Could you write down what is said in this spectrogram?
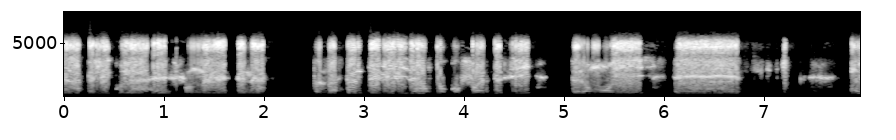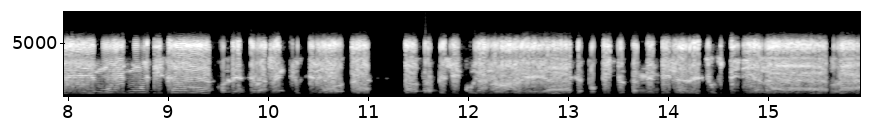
en la película. Es una escena pues bastante vívida, un poco fuerte, sí, pero muy... Eh, muy, muy, muy quizá podría llevarla inclusive a otra a otra película, ¿no? Eh, hace poquito también vi la de Suspiria, la, la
